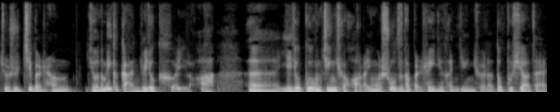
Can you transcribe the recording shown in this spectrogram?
就是基本上有那么一个感觉就可以了啊。呃，也就不用精确化了，因为数字它本身已经很精确了，都不需要再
